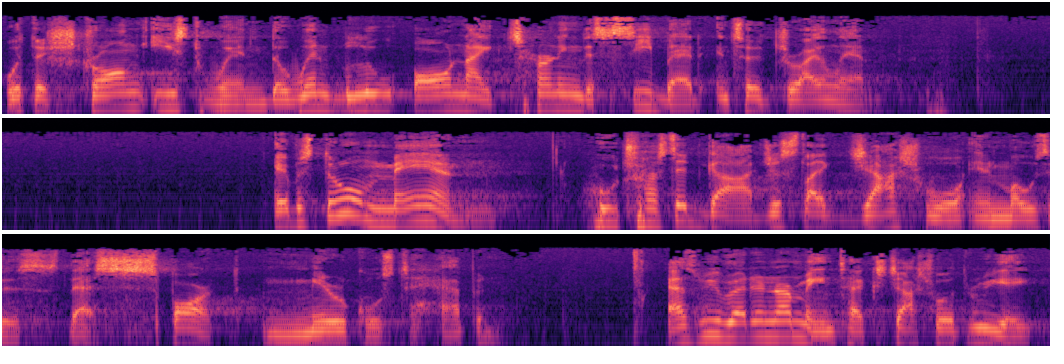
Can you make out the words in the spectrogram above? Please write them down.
with a strong east wind. The wind blew all night, turning the seabed into dry land. It was through a man who trusted God, just like Joshua and Moses, that sparked miracles to happen. As we read in our main text, Joshua 3 8,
